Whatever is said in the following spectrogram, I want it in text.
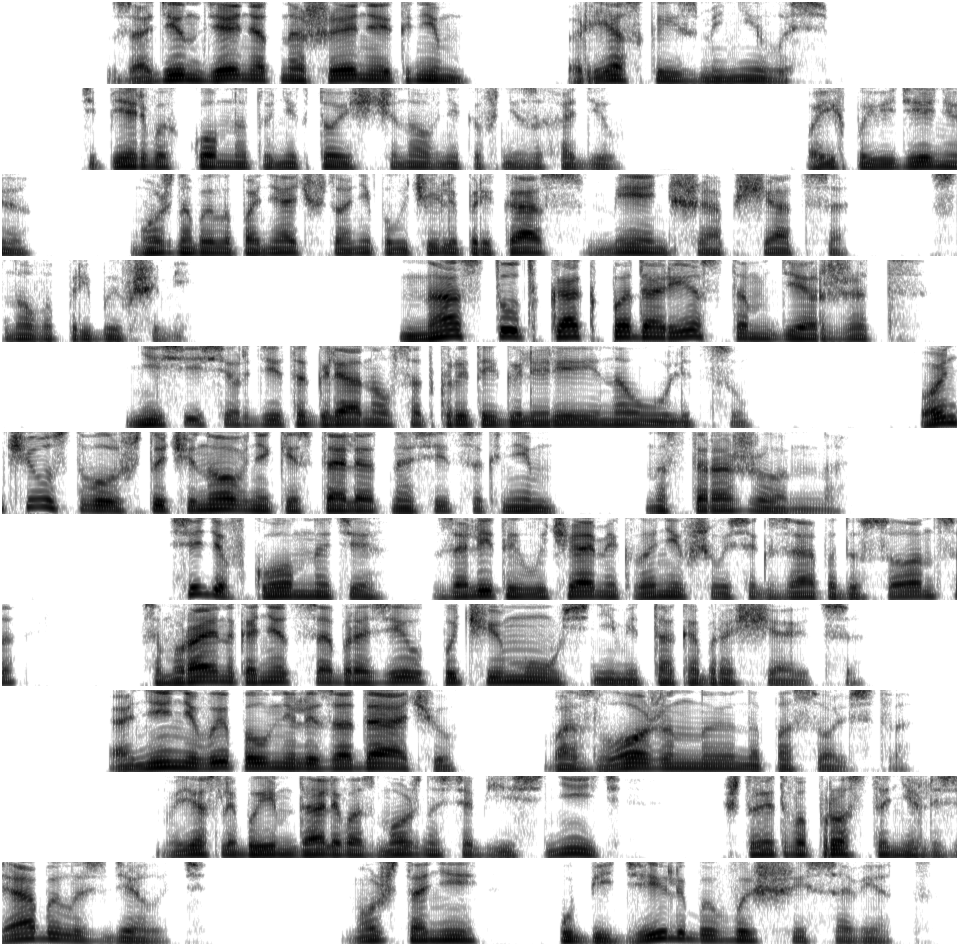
за один день отношение к ним резко изменилось. Теперь в их комнату никто из чиновников не заходил. По их поведению можно было понять, что они получили приказ меньше общаться с новоприбывшими. «Нас тут как под арестом держат». Неси сердито глянул с открытой галереи на улицу. Он чувствовал, что чиновники стали относиться к ним настороженно. Сидя в комнате, залитой лучами клонившегося к западу солнца, самурай наконец сообразил, почему с ними так обращаются. Они не выполнили задачу, возложенную на посольство. Но если бы им дали возможность объяснить, что этого просто нельзя было сделать, может, они убедили бы высший совет.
